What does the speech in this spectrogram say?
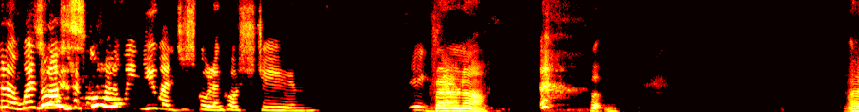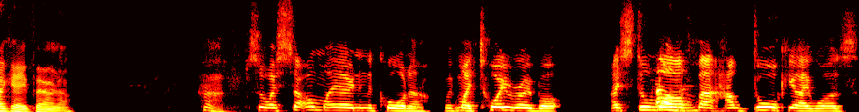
Dylan, when's No, last time school. on Halloween you went to school in costume? Exactly. Fair enough. But okay, fair enough. So I sat on my own in the corner with my toy robot. I still Oh. laugh at how dorky I was.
